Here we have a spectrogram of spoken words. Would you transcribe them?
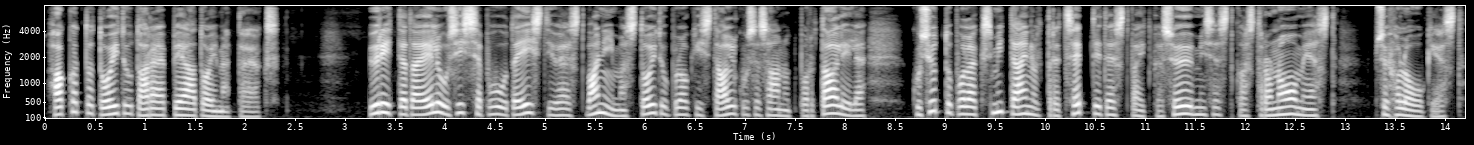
hakata toidutare peatoimetajaks üritada elu sisse puhuda Eesti ühest vanimast toidublogist alguse saanud portaalile, kus juttu poleks mitte ainult retseptidest, vaid ka söömisest, gastronoomiast, psühholoogiast.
